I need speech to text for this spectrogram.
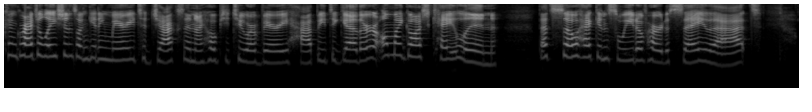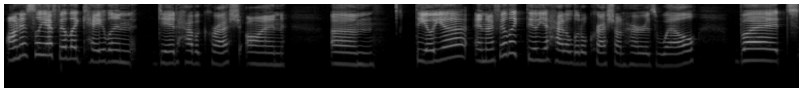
congratulations on getting married to Jackson. I hope you two are very happy together. Oh my gosh, Kaylin. That's so heckin' sweet of her to say that. Honestly, I feel like Kaylin did have a crush on um, Thalia, and I feel like Thalia had a little crush on her as well. But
